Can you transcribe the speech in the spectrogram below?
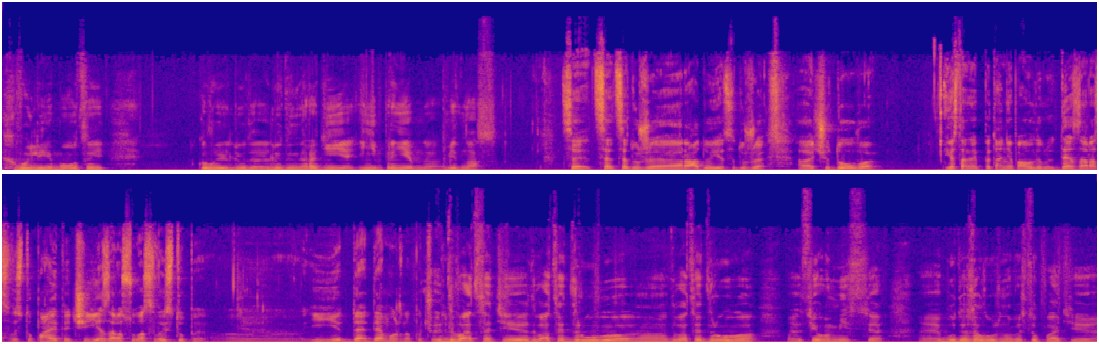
хвилі емоцій, коли люда, людина радіє і їм приємно від нас. Це, це, це дуже радує, це дуже е, чудово. І останнє питання, пане Володимире, де зараз виступаєте? Чи є зараз у вас виступи? Е, і де, де можна почути? 20, 22, 22 цього місяця е, буде залужно виступати е,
